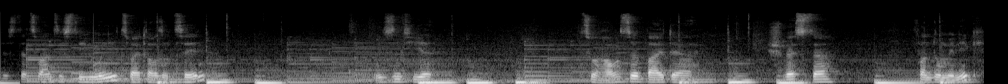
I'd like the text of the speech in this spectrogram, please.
Das ist der 20. Juni 2010. Wir sind hier zu Hause bei der Schwester von Dominik.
